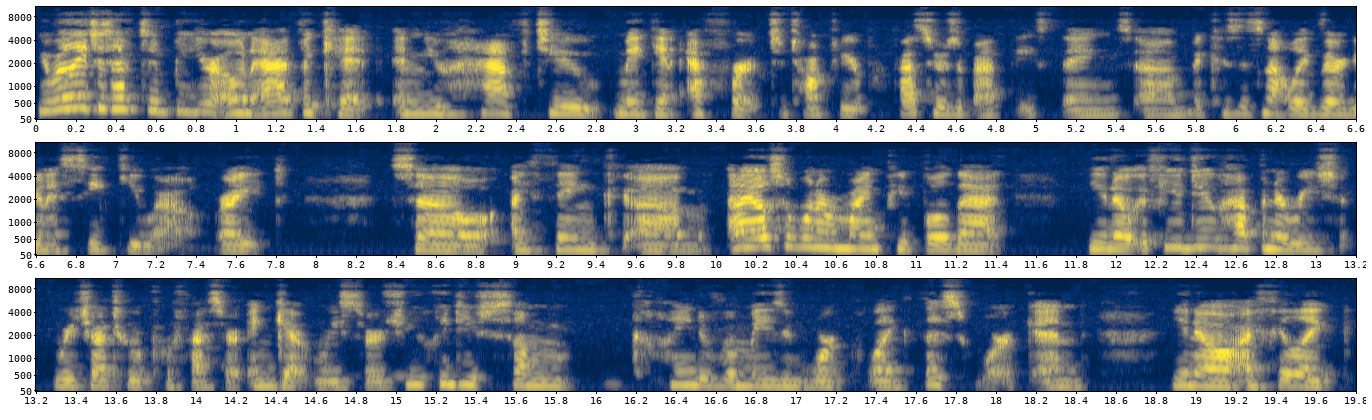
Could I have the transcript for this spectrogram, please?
you really just have to be your own advocate and you have to make an effort to talk to your professors about these things um, because it's not like they're going to seek you out, right? So I think, um, I also want to remind people that, you know, if you do happen to reach reach out to a professor and get research, you can do some kind of amazing work like this work. And, you know, I feel like,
